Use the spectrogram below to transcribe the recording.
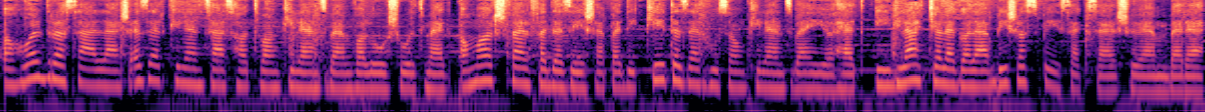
A Holdra szállás 1969-ben valósult meg, a Mars felfedezése pedig 2029-ben jöhet, így látja legalábbis a SpaceX első embere.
